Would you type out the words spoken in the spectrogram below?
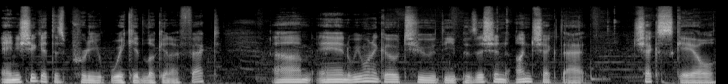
And you should get this pretty wicked looking effect. Um, and we want to go to the position, uncheck that, check scale,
